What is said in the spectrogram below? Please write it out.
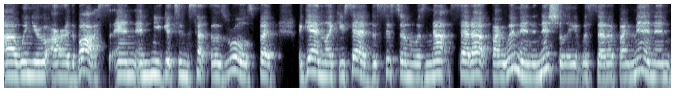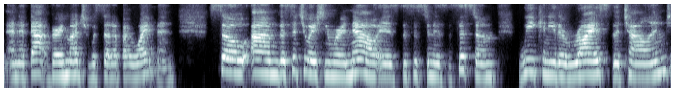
uh, when you are the boss and and you get to set those rules but again like you said the system was not set up by women initially it was set up by men and and at that very much was set up by white men so um, the situation we're in now is the system is the system. We can either rise to the challenge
